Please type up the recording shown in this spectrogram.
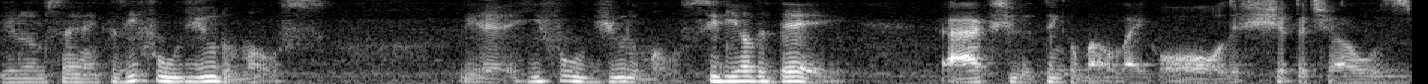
You know what I'm saying? Because he fooled you the most. Yeah, he fooled you the most. See, the other day, I asked you to think about like all the shit that y'all was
